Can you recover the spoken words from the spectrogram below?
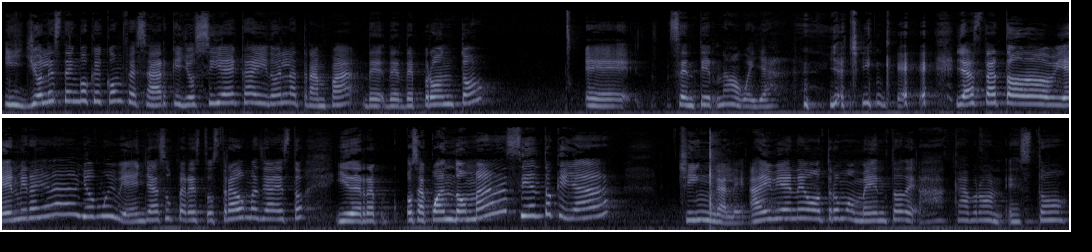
Y yo les tengo que confesar que yo sí he caído en la trampa de de, pronto eh, sentir, no, güey, ya, ya chingué, ya está todo bien, mira, ya yo muy bien, ya superé estos traumas, ya esto, y de o sea, cuando más siento que ya, chingale, ahí viene otro momento de, ah, cabrón, esto,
